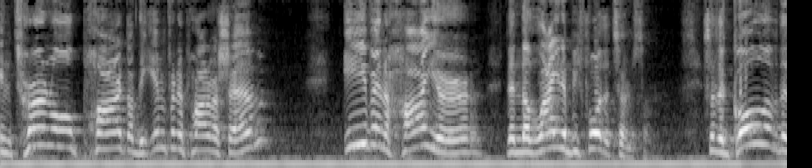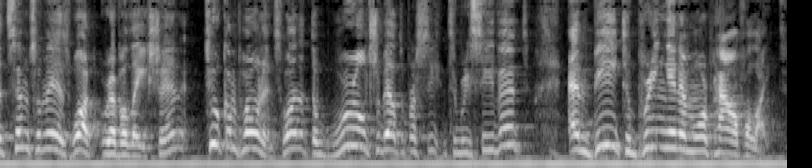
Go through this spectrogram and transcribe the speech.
internal part of the infinite part of Hashem even higher than the light of before the Tzimtzum. So the goal of the Tzimtzum is what? Revelation. Two components. One, that the world should be able to, perceive, to receive it, and B, to bring in a more powerful light.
